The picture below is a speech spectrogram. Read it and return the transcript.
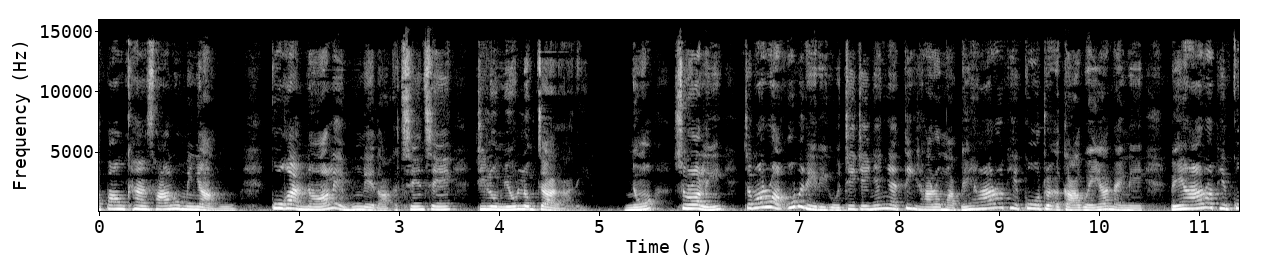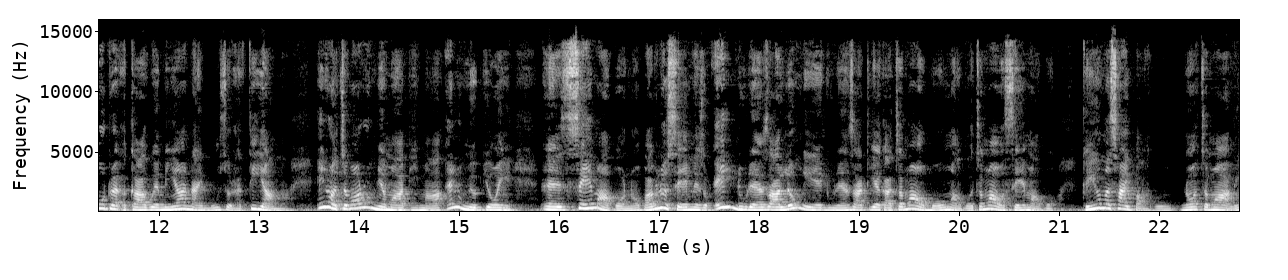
အပေါင်ခံစားလို့မရဘူးကိုကနားလည်မှုနဲ့သာအချင်းချင်းဒီလိုမျိုးလောက်ကြတာတွေနော်ဆိုတော့လေကျမတို့ကဥပဒေတွေကိုကြည်ကြည်ညံ့ညံ့သိထားတော့မှဘယ်ဟာတော့ဖြစ်ကိုယ့်အတွက်အကာအကွယ်ရနိုင်တယ်ဘယ်ဟာတော့ဖြစ်ကိုယ့်အတွက်အကာအကွယ်မရနိုင်ဘူးဆိုတာသိရမှာအဲ့တော့ကျမတို့မြန်မာပြည်မှာအဲ့လိုမျိုးပြောရင်အဲဆဲမှာပေါ့နော်ဘာဖြစ်လို့ဆဲမလဲဆိုအဲ့လူဒန်းစားလုံနေတဲ့လူဒန်းစားတရက်ကကျမကိုမုန်းမှာပေါ့ကျမကိုဆဲမှာပေါ့ဂရုမဆိုင်ပါဘူးနော်ကျမကလေ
